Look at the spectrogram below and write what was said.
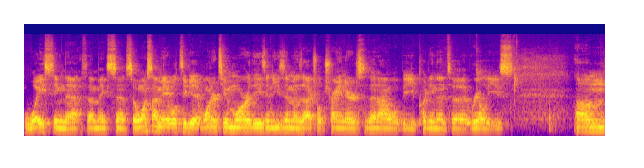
wasting that, if that makes sense. So once I'm able to get one or two more of these and use them as actual trainers, then I will be putting them to real use. Um,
